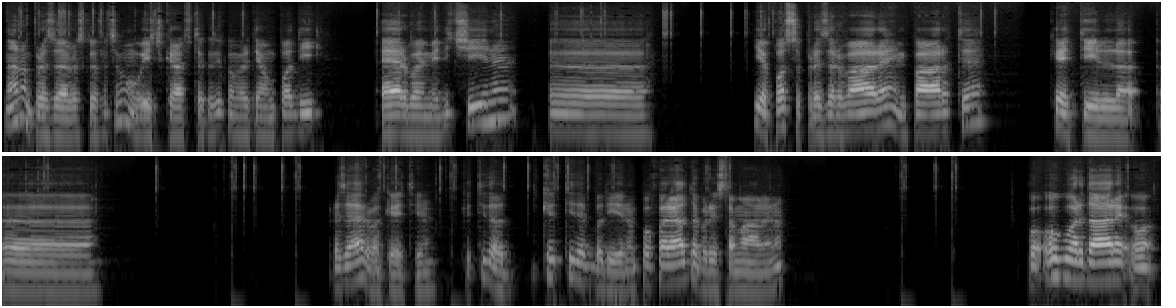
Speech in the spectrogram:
No, non preserve, scusa, facciamo un witchcraft, così convertiamo un po' di erba e medicine. Uh, io posso preservare in parte Ketil. Uh, preserva Ketil. Che ti, do, che ti devo dire? Non può fare altro perché sta male, no? Può o guardare o...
